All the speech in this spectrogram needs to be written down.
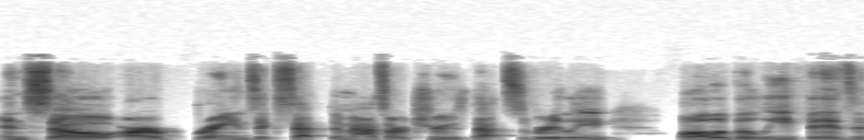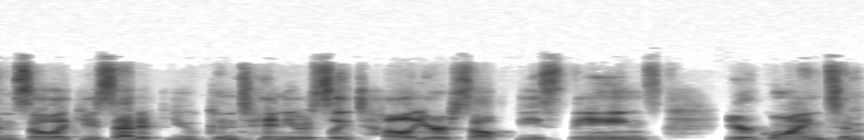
And so our brains accept them as our truth. That's really all a belief is. And so, like you said, if you continuously tell yourself these things, you're going to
